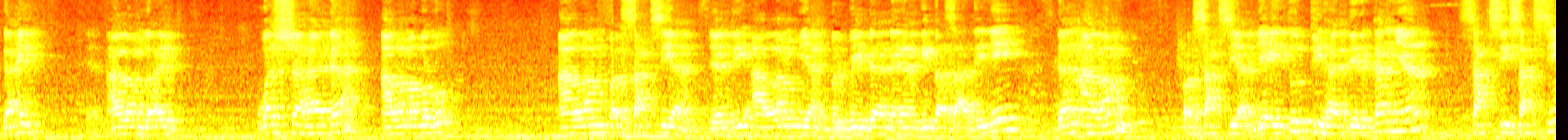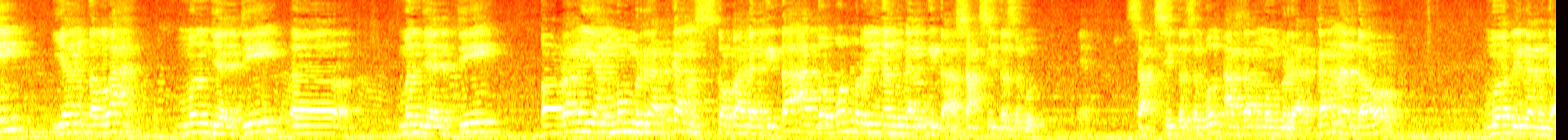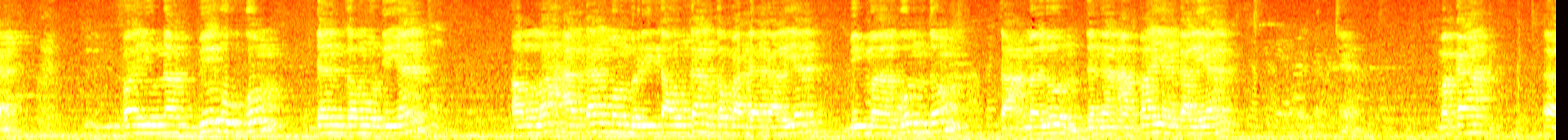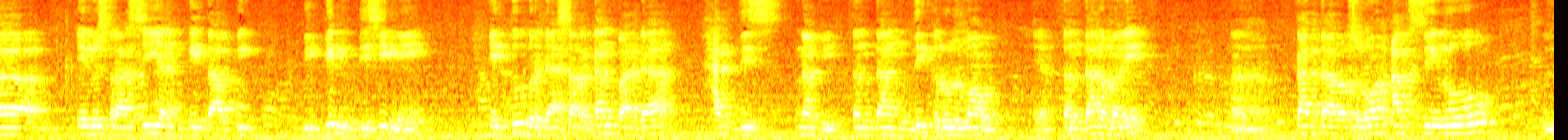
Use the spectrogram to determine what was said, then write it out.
gaib. Alam gaib. Wasyahadah alam apa bu? alam persaksian. Jadi alam yang berbeda dengan kita saat ini dan alam persaksian yaitu dihadirkannya saksi-saksi yang telah menjadi e, menjadi orang yang memberatkan kepada kita ataupun meringankan kita saksi tersebut ya. saksi tersebut akan memberatkan atau meringankan hukum dan kemudian Allah akan memberitahukan kepada kalian bima kuntum ta'malun. Dengan apa yang kalian ya. maka uh, ilustrasi yang kita bikin di sini itu berdasarkan pada hadis Nabi tentang zikrul maut ya, tentang apa nih? Nah, kata Rasulullah aksiru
